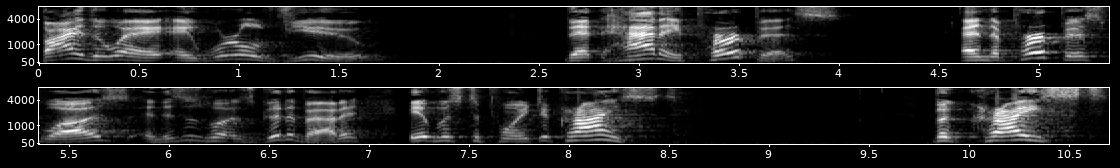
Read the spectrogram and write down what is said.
By the way, a worldview that had a purpose and the purpose was, and this is what was good about it, it was to point to Christ. But Christ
